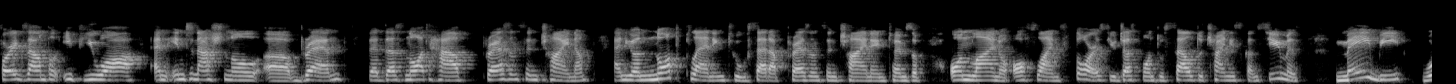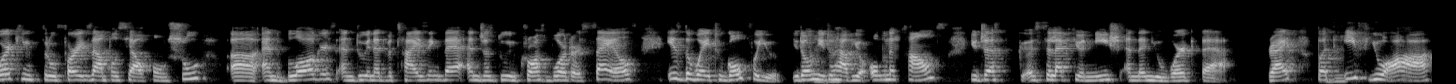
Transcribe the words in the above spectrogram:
For example, if you are an international uh, brand that does not have presence in China and you're not planning to set up presence in China in terms of online or offline stores, you just want to sell to Chinese consumers, maybe working through, for example, Xiaohongshu uh, and bloggers and doing advertising there and just doing cross-border sales is the way to go for you. You don't need to mm-hmm. have your own accounts. You just uh, select your niche and then you work there, right? But mm-hmm. if you are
